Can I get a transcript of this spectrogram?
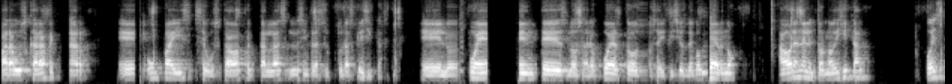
para buscar afectar eh, un país, se buscaba afectar las, infraestructuras físicas, eh, los puentes, los aeropuertos, los edificios de gobierno. Ahora en el entorno digital, pues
